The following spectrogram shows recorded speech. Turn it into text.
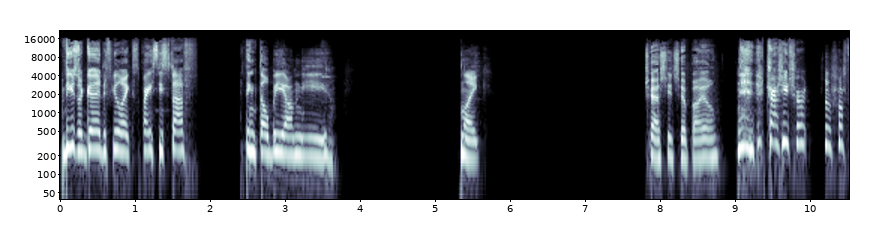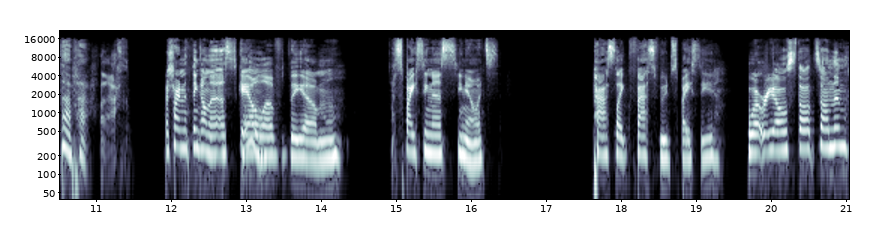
these are good if you like spicy stuff. Think they'll be on the like Trashy chip aisle. trashy. chip. I was trying to think on the a scale Oh. of the um spiciness. You know, it's past like fast food spicy. What were y'all's thoughts on them?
